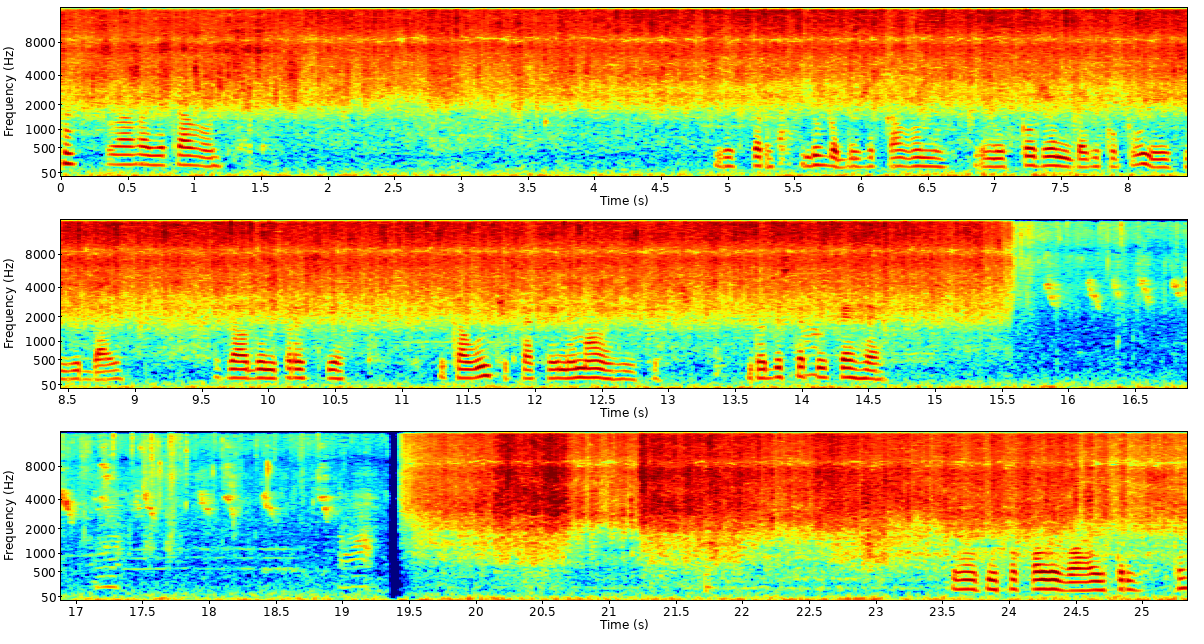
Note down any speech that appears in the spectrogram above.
Плаває кавунчик. Віктор любить дуже кавуни. Він їх кожен день купує і з'їдає за один присіст. І кавунчик такий немаленький. До 10 кг. Сьогодні пополиваю трішки.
